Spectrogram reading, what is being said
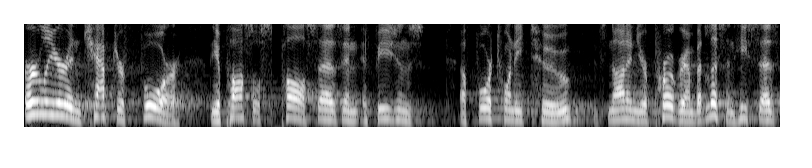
Earlier in chapter 4, the apostle Paul says in Ephesians 4:22, uh, it's not in your program, but listen, he says,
